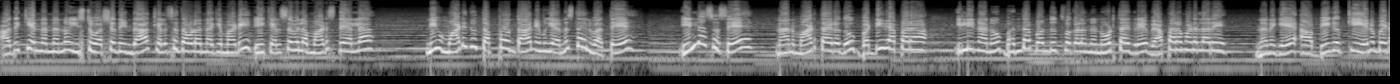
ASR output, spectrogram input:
ಅದಕ್ಕೆ ನನ್ನನ್ನು ಇಷ್ಟು ವರ್ಷದಿಂದ ಕೆಲಸದವಳನ್ನಾಗಿ ಮಾಡಿ ಈ ಕೆಲಸವೆಲ್ಲ ಮಾಡಿಸ್ದೆ ಅಲ್ಲ? ನೀವು ಮಾಡಿದ್ದು ತಪ್ಪು ಅಂತ ನಿಮಗೆ ಅನಿಸ್ತಾ ಇಲ್ವಾ ಅತ್ತೆ? ಇಲ್ಲ ಸೊಸೆ, ನಾನು ಮಾಡ್ತಾ ಇರೋದು ಬಡ್ಡಿ ವ್ಯಾಪಾರ. ಇಲ್ಲಿ ನಾನು ಬಂಧ ಬಂಧುತ್ವಗಳನ್ನು ನೋಡ್ತಾ ಇದ್ರೆ ವ್ಯಾಪಾರ ಮಾಡಲಾರೆ ನನಗೆ ಆ ಬೀಗಕ್ಕೆ ಏನು ಬೇಡ.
